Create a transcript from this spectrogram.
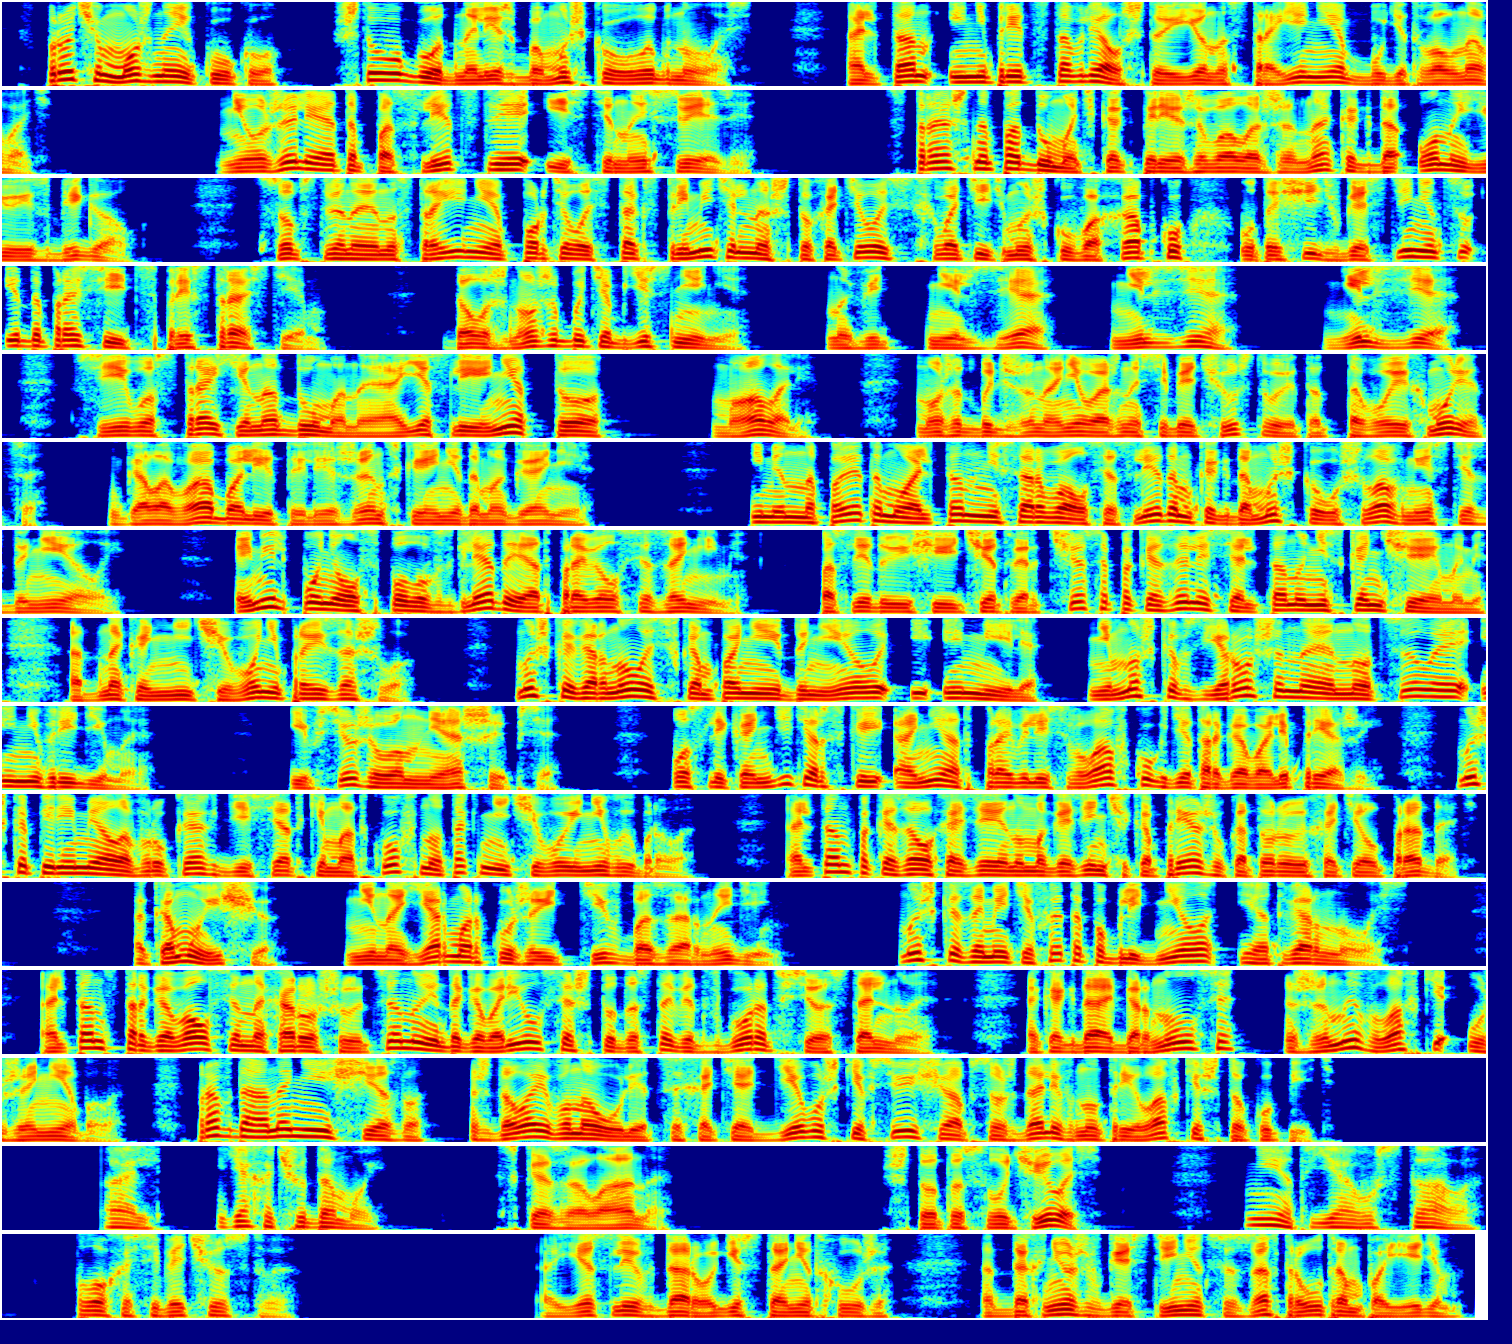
Впрочем, можно и куклу, что угодно, лишь бы мышка улыбнулась. Альтан и не представлял, что ее настроение будет волновать. Неужели это последствия истинной связи? Страшно подумать, как переживала жена, когда он ее избегал. Собственное настроение портилось так стремительно, что хотелось схватить мышку в охапку, утащить в гостиницу и допросить с пристрастием. Должно же быть объяснение. Но ведь нельзя, нельзя, нельзя. Все его страхи надуманы, а если и нет, то... Мало ли. Может быть, жена неважно себя чувствует, оттого и хмурится. Голова болит или женское недомогание. Именно поэтому Альтан не сорвался следом, когда мышка ушла вместе с Даниэлой. Эмиль понял с полувзгляда и отправился за ними. Последующие четверть часа показались Альтану нескончаемыми, однако ничего не произошло. Мышка вернулась в компании Даниэлы и Эмиля, немножко взъерошенная, но целая и невредимая. И все же он не ошибся. После кондитерской они отправились в лавку, где торговали пряжей. Мышка перемяла в руках десятки мотков, но так ничего и не выбрала. Альтан показал хозяину магазинчика пряжу, которую хотел продать. А кому еще? Не на ярмарку же идти в базарный день. Мышка, заметив это, побледнела и отвернулась. Альтан сторговался на хорошую цену и договорился, что доставит в город все остальное. А когда обернулся, жены в лавке уже не было. Правда, она не исчезла, ждала его на улице, хотя девушки все еще обсуждали внутри лавки, что купить. «Аль, я хочу домой», — сказала она. «Что-то случилось?» «Нет, я устала. Плохо себя чувствую». «А если в дороге станет хуже? Отдохнешь в гостинице, завтра утром поедем».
